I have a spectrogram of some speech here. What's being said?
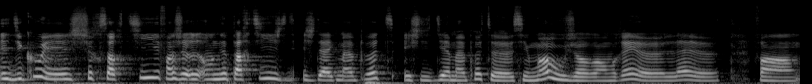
Et du coup, et je suis ressortie, enfin, on est parti, j'étais avec ma pote, et je lui ai dit à ma pote, euh, c'est moi ou genre, en vrai, euh, là, enfin,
